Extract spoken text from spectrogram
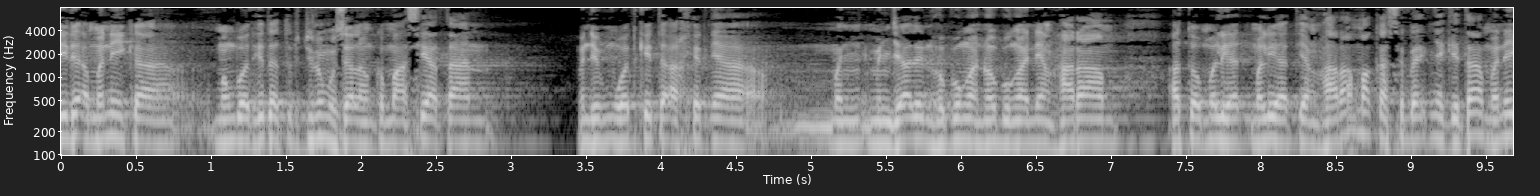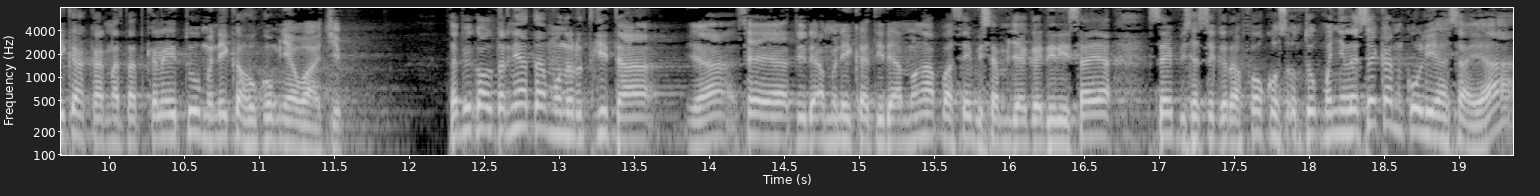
tidak menikah membuat kita terjerumus dalam kemaksiatan, membuat kita akhirnya menjalin hubungan-hubungan yang haram atau melihat-melihat yang haram maka sebaiknya kita menikah karena tatkala itu menikah hukumnya wajib. Tapi kalau ternyata menurut kita ya saya tidak menikah tidak mengapa saya bisa menjaga diri saya, saya bisa segera fokus untuk menyelesaikan kuliah saya,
